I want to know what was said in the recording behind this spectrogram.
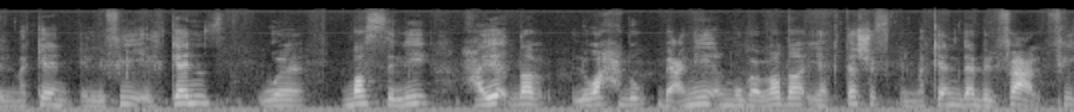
المكان اللي فيه الكنز وبص ليه هيقدر لوحده بعينيه المجردة يكتشف المكان ده بالفعل فيه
